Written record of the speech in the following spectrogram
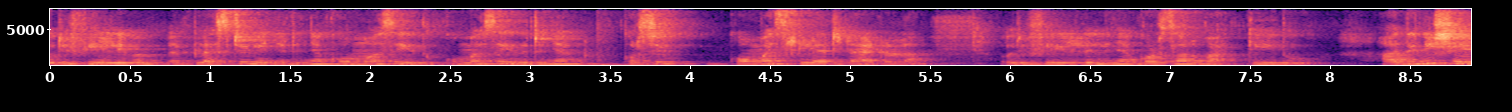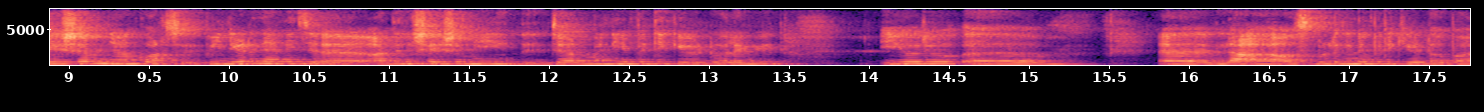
ഒരു ഫീൽഡ് ഇപ്പം പ്ലസ് ടു കഴിഞ്ഞിട്ട് ഞാൻ കൊമേഴ്സ് ചെയ്തു. കൊമേഴ്സ് ചെയ്തിട്ട് ഞാൻ കുറച്ച് കൊമേഴ്സ് റിലേറ്റഡ് ആയിട്ടുള്ള ഒരു ഫീൽഡിൽ ഞാൻ കുറച്ച് നാൾ വർക്ക് ചെയ്തു. അതിനുശേഷം ഞാൻ കുറച്ച് പിന്നീട് ഞാൻ അതിനുശേഷം ഈ ജർമ്മനിയെ പറ്റി കേട്ടു. അല്ലെങ്കിൽ ഈ ഒരു ഹൗസ് ബിൽഡിങ്ങിനെ പറ്റി കേട്ടു. അപ്പോൾ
